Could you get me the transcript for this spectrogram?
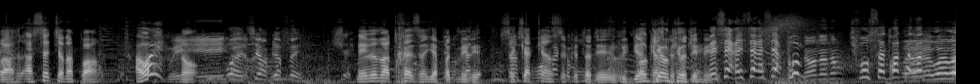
Bah, à 7, il n'y en a pas. Ah ouais? Oui. Non. Ouais, tiens, bien fait. Mais même à 13, il n'y a pas de mêlée. C'est qu'à 15 que tu as des rugby à Ok, 15 ok, que tu as ok. des mêlées. Resserre, resserre, resserre, boum Non, non, non. Tu fonces à droite, à Ouais, droite. ouais, ouais. Ouais ouais.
